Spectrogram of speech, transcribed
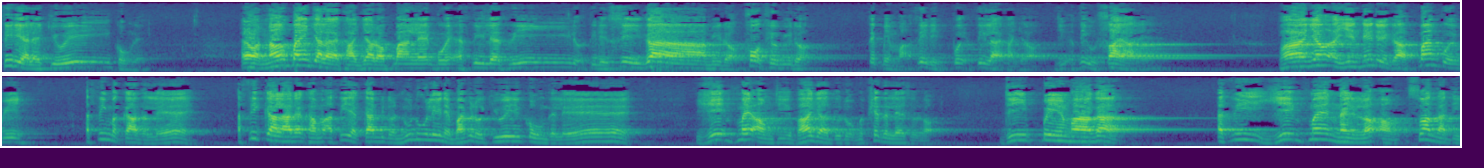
သီးတွေကလည်းကျွေးကုန်တယ်အဲ့တော့နောက်ပိုင်းကြလာတဲ့ခါကျတော့ပန်းလဲပွဲအသီးလဲသီးလို့ဒီလေစီကပြီးတော့ဖော့ဖြုတ်ပြီးတော့ တစ်ပင်မှာအသီးတွေပွေအသီးလာတဲ့ခါကျတော့ဒီအသီးကိုစားရတယ်။ဘာကြောင့်အရင်နှစ်တွေကပန်းပွေပြီးအသီးမကတယ်လဲအသီးကလာတဲ့ခါမှာအသီးကကပ်ပြီးတော့နူးနူးလေးနဲ့ဘာဖြစ်လို့ကျွေးကုန်တယ်လဲရိတ်မှဲ့အောင်ဒီဘာကြောင့်သူတို့မဖြစ်တယ်လဲဆိုတော့ဒီပင်မှာကအသီးရိတ်မှဲ့နိုင်လောက်အောင်စွတ်တာဒီ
